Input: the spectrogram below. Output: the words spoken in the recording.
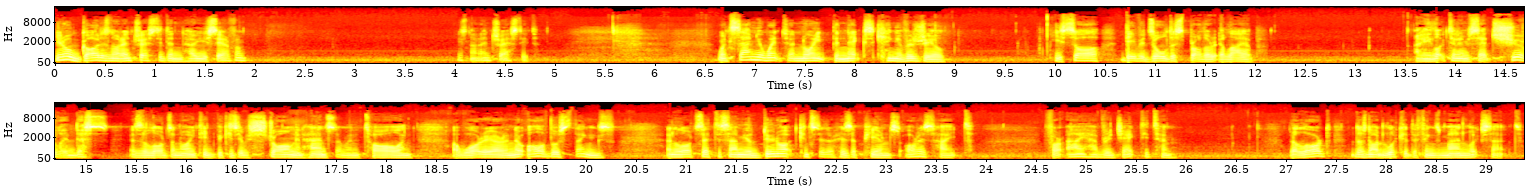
You know, God is not interested in how you serve Him. He's not interested. When Samuel went to anoint the next king of Israel, he saw David's oldest brother, Eliab. And he looked at him and said, Surely this is the Lord's anointed, because he was strong and handsome and tall and a warrior and all of those things. And the Lord said to Samuel, Do not consider his appearance or his height, for I have rejected him. The Lord does not look at the things man looks at.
